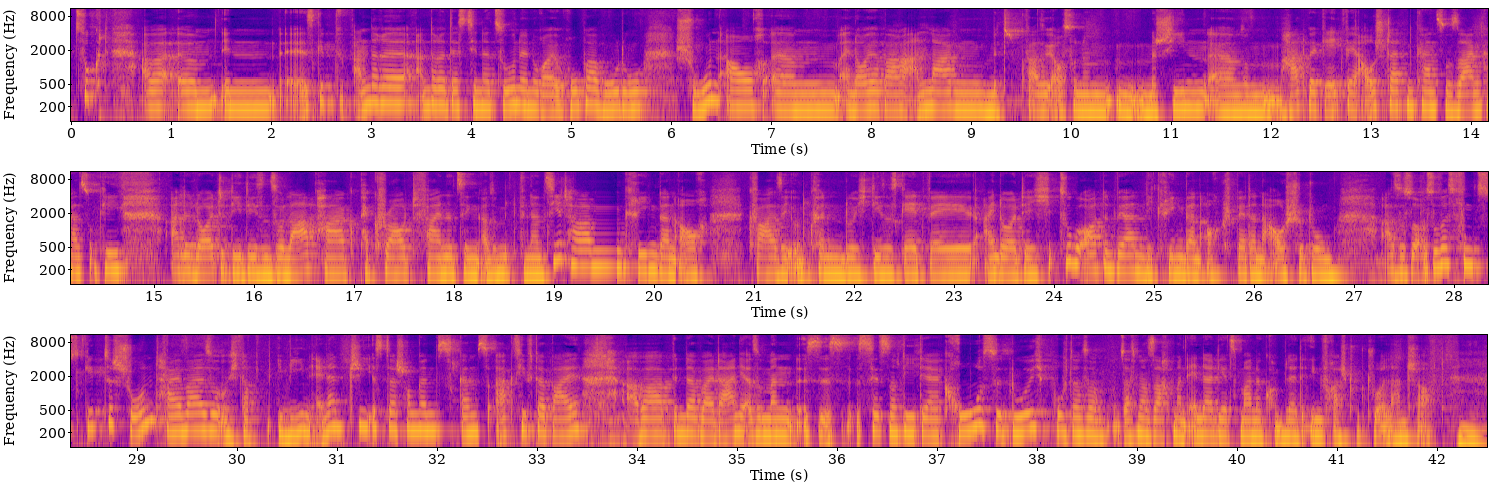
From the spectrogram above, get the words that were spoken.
zuckt. Aber ähm, in, es gibt andere, andere Destinationen in Europa, wo du schon auch ähm, erneuerbare Anlagen mit quasi auch so einem Machine, äh, so einem Hardware-Gateway ausstatten kannst und sagen kannst, okay, alle Leute, die diesen Solarpark per Crowdfinancing also mitfinanziert haben, kriegen dann auch quasi und können durch dieses Gateway eindeutig zugeordnet werden. Die kriegen dann auch später eine Ausschüttung. Also so, sowas gibt es schon teilweise. Ich glaube, Wien Energy ist da schon ganz, ganz aktiv dabei. Aber bin dabei Daniel. Also man, es ist, ist jetzt noch nicht der große Durchbruch, dass, dass man sagt, man ändert jetzt mal eine komplette Infrastrukturlandschaft. Hm.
